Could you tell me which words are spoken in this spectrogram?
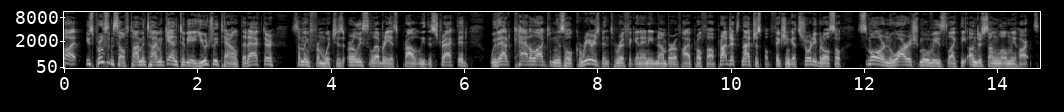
But he's proved himself time and time again to be a hugely talented actor, something from which his early celebrity has probably distracted. Without cataloging his whole career, he's been terrific in any number of high profile projects, not just Pulp Fiction Gets Shorty, but also smaller noirish movies like the undersung Lonely Hearts.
